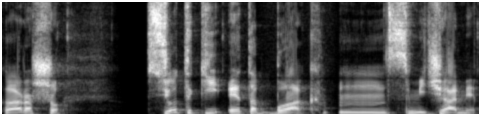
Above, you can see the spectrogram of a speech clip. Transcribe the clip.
Хорошо. Все-таки это баг с мечами.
